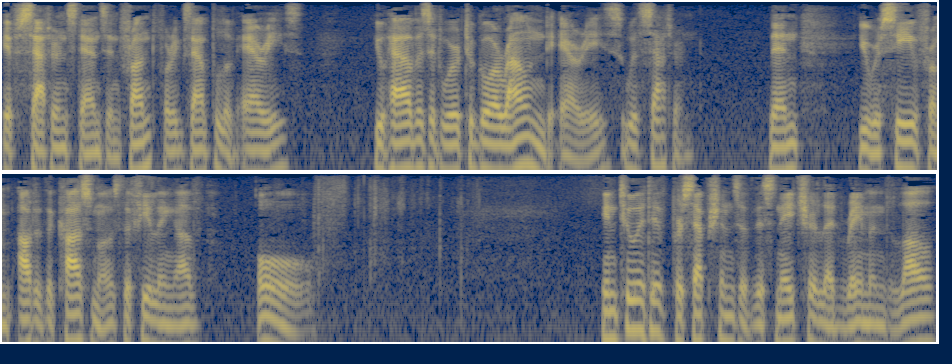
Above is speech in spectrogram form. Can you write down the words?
if Saturn stands in front, for example, of Aries, you have, as it were, to go around Aries with Saturn. Then you receive from out of the cosmos the feeling of oh. Intuitive perceptions of this nature led Raymond Lull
